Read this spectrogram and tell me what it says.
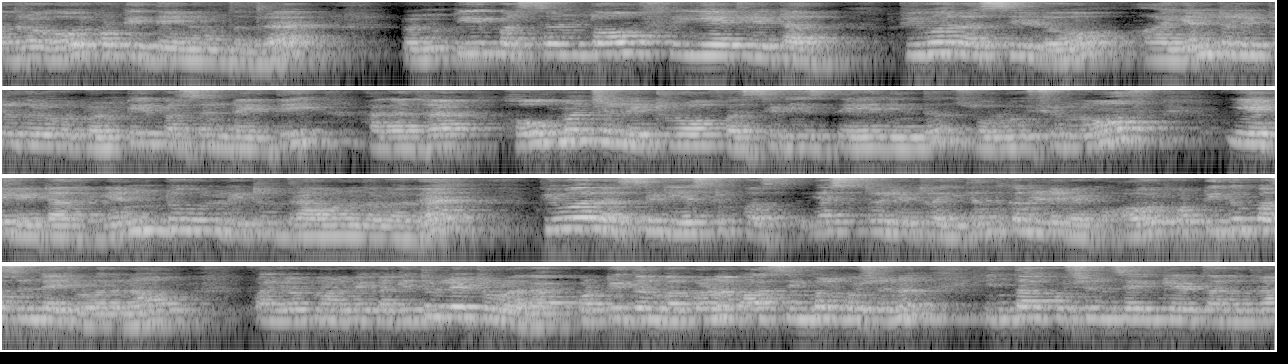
ಅದ್ರಾಗ ಅವ್ರು ಕೊಟ್ಟಿದ್ದೇನು ಅಂತಂದ್ರೆ twenty percent of eight litre pure acid ಆ ಎಂಟು ಲೀಟರ್ದೊಳಗೆ ಟ್ವೆಂಟಿ ಪರ್ಸೆಂಟ್ ಐತಿ. ಹಾಗಾದ್ರೆ how much litre of acid is there in the solution of eight litre ಎಂಟು ಲೀಟರ್ ದ್ರಾವಣದೊಳಗೆ ಪ್ಯೂರ್ ಅಸಿಡ್ ಎಷ್ಟು ಪರ್ಸ್ ಎಷ್ಟು ಲೀಟರ್ ಐತೆ ಅಂತ ಕಂಡುಹಿಡಿಬೇಕು. ಅವ್ರು ಕೊಟ್ಟಿದ್ದು ಪರ್ಸೆಂಟೇಜ್ ಒಳಗೆ. ನಾವು ಫೈಂಡ್ ಔಟ್ ಮಾಡಬೇಕಾಗಿದ್ದು ಲೀಟರ್ ಒಳಗೆ. ಕೊಟ್ಟಿದ್ದನ್ನು ಬರ್ಕೊಂಡು ಭಾಳ ಸಿಂಪಲ್ ಕ್ವಶನ್ ಇಂಥ ಕ್ವಶನ್ಸ್ ಎಲ್ಲಿ ಕೇಳ್ತಾರಂದ್ರೆ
